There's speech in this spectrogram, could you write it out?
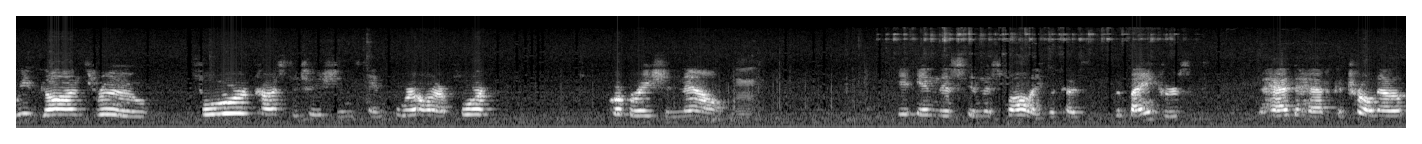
we've gone through four constitutions and we're on our fourth corporation now mm. in, in this in this folly because the bankers had to have control. Now,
